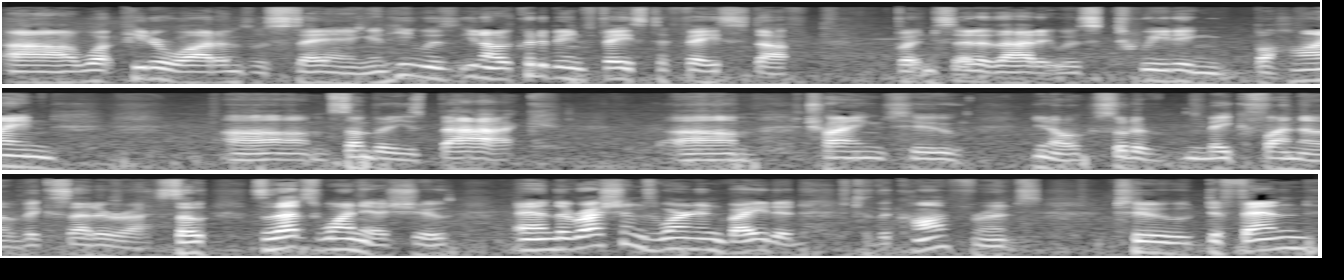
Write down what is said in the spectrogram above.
uh, what Peter Wadhams was saying, and he was, you know, it could have been face-to-face -face stuff, but instead of that, it was tweeting behind um, somebody's back, um, trying to, you know, sort of make fun of, etc. So, so that's one issue. And the Russians weren't invited to the conference to defend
